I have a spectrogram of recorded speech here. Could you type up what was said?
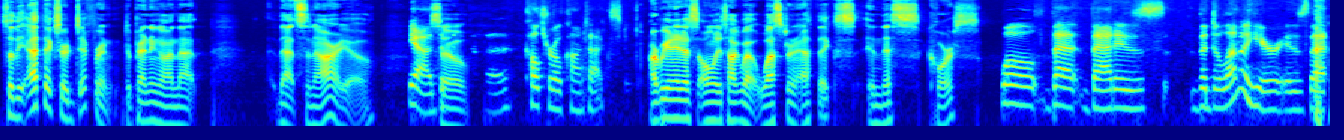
So the ethics are different depending on that that scenario. Yeah, So the cultural context. Are we going to just only talk about Western ethics in this course? Well, that that is the dilemma here is that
